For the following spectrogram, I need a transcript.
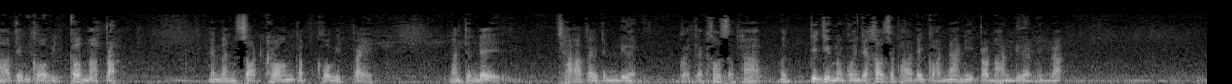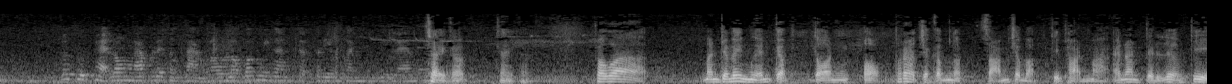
มาถึงโควิด ก็มาปรับ ให้มันสอดคล้องกับโควิดไป มันถึงได้ช้าไปเป็นเดือน กว่าจะเข้าสภาพมันที่จริงมันควรจะเข้าสภาได้ก่อนหน้านี้ประมาณเดือนหนึ่งละก็คือแผนรองรับอะไรต่างๆ เราเราก็มีการจัดเตรียมกันอยู่แล้ว ใช่ครับใช่ครับ เพราะว่ามันจะไม่เหมือนกับตอนออกพระราชกำหนดสามฉบับที่ผ่านมาอันนั้นเป็นเรื่องที่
